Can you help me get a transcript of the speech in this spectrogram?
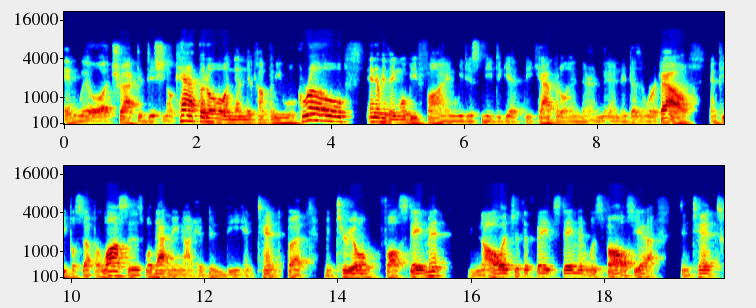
and we'll attract additional capital, and then the company will grow and everything will be fine. We just need to get the capital in there, and then it doesn't work out and people suffer losses. Well, that may not have been the intent, but material false statement, knowledge that the statement was false, yeah, intent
